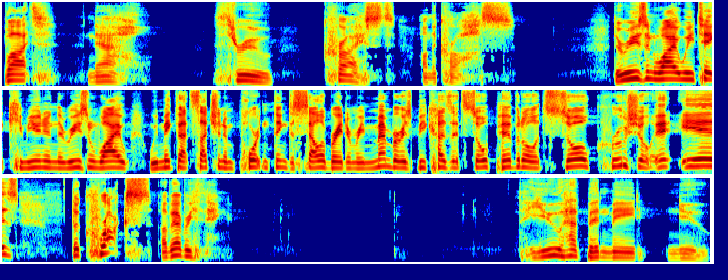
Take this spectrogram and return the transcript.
But now, through Christ on the cross. The reason why we take communion, the reason why we make that such an important thing to celebrate and remember is because it's so pivotal, it's so crucial. It is the crux of everything. That you have been made new.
